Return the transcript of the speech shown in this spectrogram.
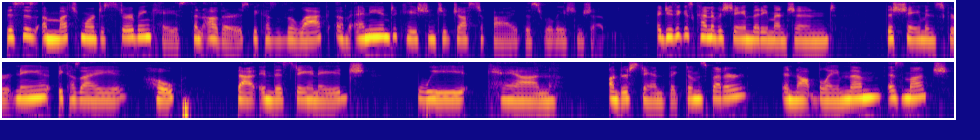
This is a much more disturbing case than others because of the lack of any indication to justify this relationship. I do think it's kind of a shame that he mentioned the shame and scrutiny because I hope that in this day and age we can understand victims better and not blame them as much,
